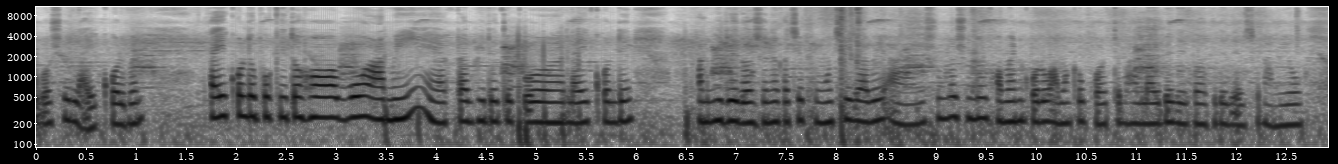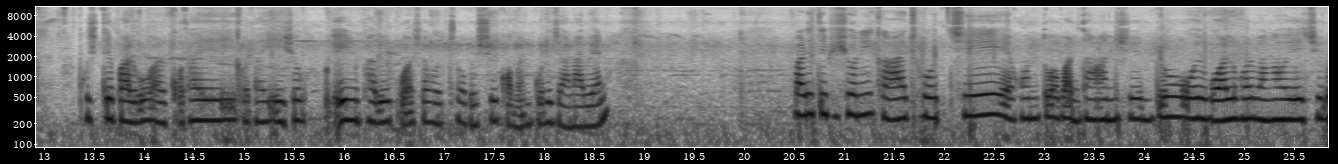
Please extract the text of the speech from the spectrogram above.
অবশ্যই লাইক করবেন। লাইক করলে উপকৃত হব আমি। একটা ভিডিওতে লাইক করলে আমার ভিডিও দশজনের কাছে পৌঁছে যাবে। আর সুন্দর সুন্দর কমেন্ট করো, আমাকেও পড়তে ভালো লাগবে। যে কোথা থেকে দেখছেন আমিও বুঝতে পারব। আর কোথায় কোথায় এইসব, এইভাবে কুয়াশা হচ্ছে অবশ্যই কমেন্ট করে জানাবেন। বাড়িতে ভীষণই কাজ হচ্ছে। এখন তো আবার ধান সেদ্ধ, ওই গোয়াল ঘর ভাঙা হয়েছিল।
